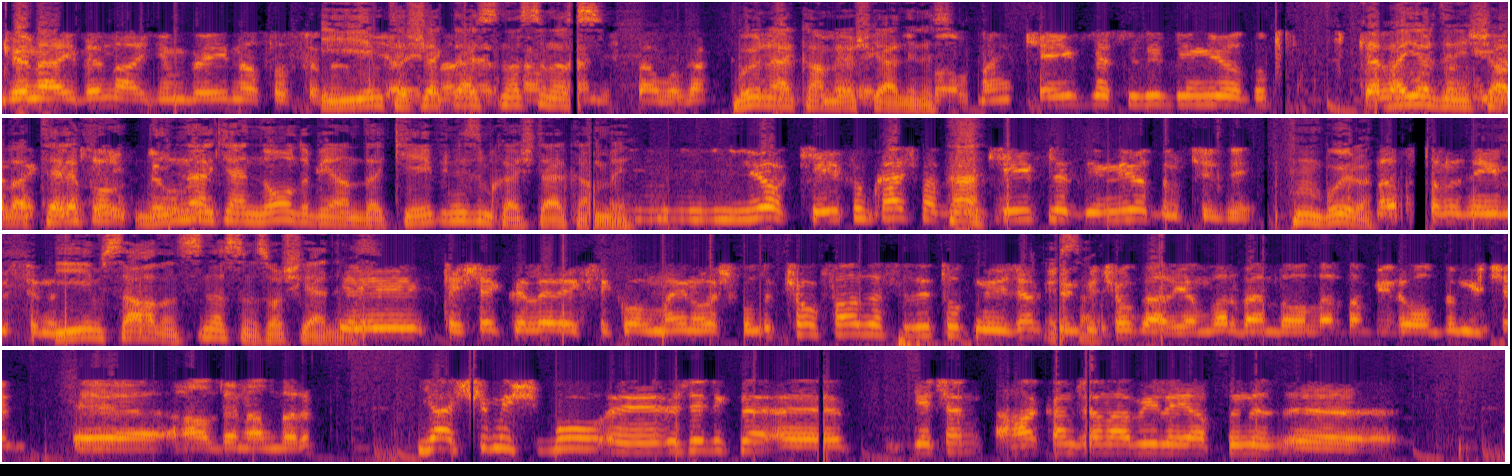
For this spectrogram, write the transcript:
Günaydın Aygün Bey nasılsınız? İyiyim, Yayınlar teşekkürler. Siz nasılsınız? İstanbul'dan. Buyurun Erkan Bey, hoş geldiniz. Olmayın. Keyifle sizi dinliyordum. Telefonda Hayırdır inşallah. Telefon oldu. dinlerken ne oldu bir anda? Keyfiniz mi kaçtı Erkan Bey? Yok keyfim kaçmadı. Ha. Keyifle dinliyordum sizi. Hı, buyurun. Nasılsınız iyi misiniz? İyiyim sağ olun. Siz nasılsınız? Hoş geldiniz. Ee, teşekkürler eksik olmayın hoş bulduk. Çok fazla sizi tutmayacağım çünkü çok arayan var. Ben de onlardan biri olduğum için e, halden anlarım. Ya şimdi bu e, özellikle e, geçen Hakan Can abiyle yaptığınız e,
